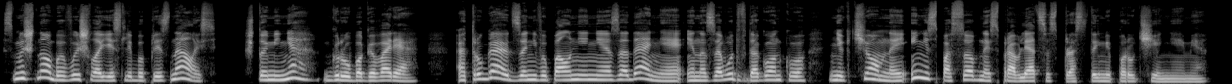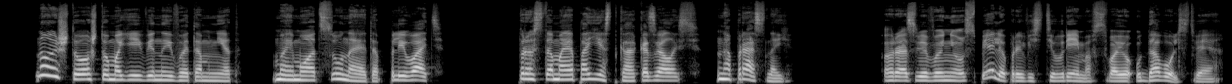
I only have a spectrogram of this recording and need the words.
Смешно бы вышло, если бы призналась, что меня, грубо говоря, отругают за невыполнение задания и назовут вдогонку никчемной и неспособной справляться с простыми поручениями. Ну и что, что моей вины в этом нет? Моему отцу на это плевать. Просто моя поездка оказалась напрасной. «Разве вы не успели провести время в свое удовольствие?»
